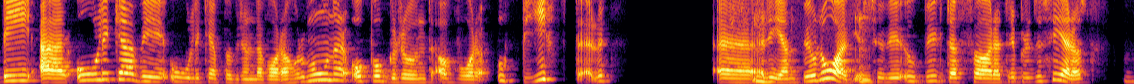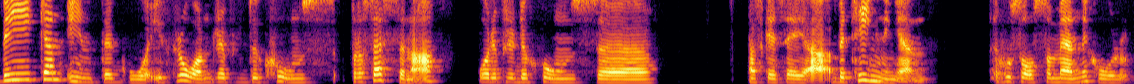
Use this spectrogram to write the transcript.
Vi är olika, vi är olika på grund av våra hormoner och på grund av våra uppgifter. Eh, mm. Rent biologiskt, mm. hur vi är uppbyggda för att reproducera oss. Vi kan inte gå ifrån reproduktionsprocesserna och reproduktions, eh, vad ska jag säga, betingningen hos oss som människor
